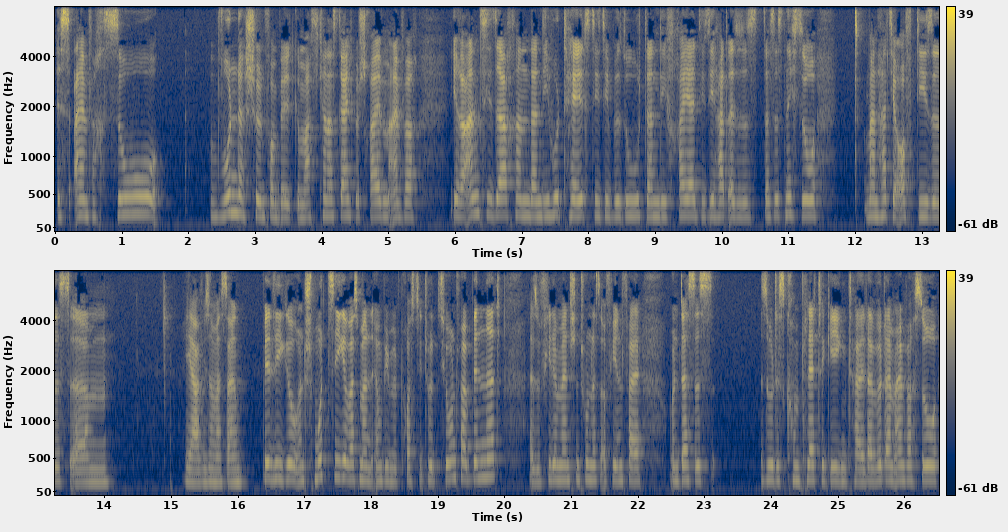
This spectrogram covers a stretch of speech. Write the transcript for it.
ist einfach so wunderschön vom Bild gemacht. Ich kann das gar nicht beschreiben. Einfach ihre Anziehsachen, dann die Hotels, die sie besucht, dann die Freier, die sie hat. Also das, das ist nicht so, man hat ja oft dieses, ähm, ja, wie soll man sagen, billige und schmutzige, was man irgendwie mit Prostitution verbindet. Also viele Menschen tun das auf jeden Fall. Und das ist so das komplette Gegenteil. Da wird einem einfach so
